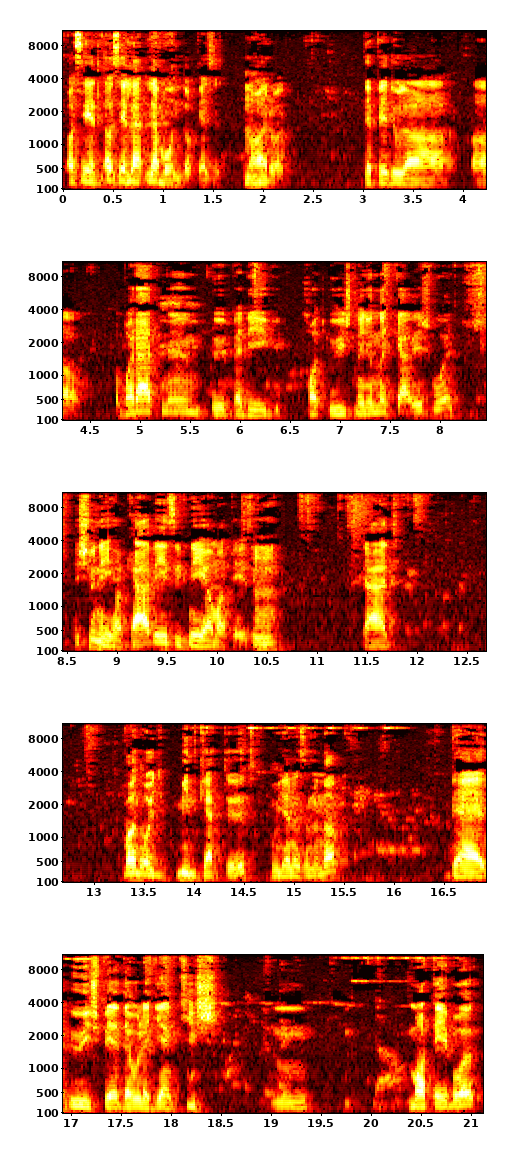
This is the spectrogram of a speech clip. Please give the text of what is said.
azért, azért le, lemondok ez, Mhm. arról. De például a, a, a barátnőm, ő pedig, hat, ő is nagyon nagy kávés volt, és ő néha kávézik, néha matézik. Uh-huh. Tehát van, hogy mindkettőt ugyanazon a nap, de ő is például egy ilyen kis mm, matéból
